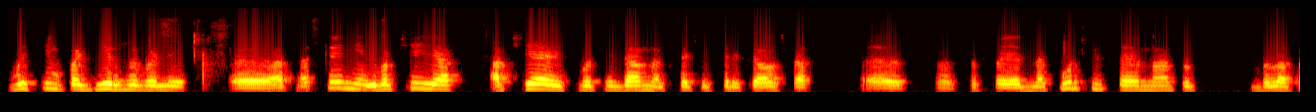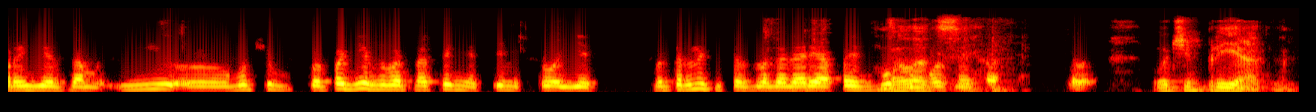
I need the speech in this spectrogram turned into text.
мы с ним поддерживали отношения. И вообще я общаюсь, вот недавно, кстати, встречался со своей однокурсницей, она тут была проездом. И, э, в общем, поддерживаю отношения с теми, кто есть в интернете. Сейчас благодаря Фейсбуку Молодцы. можно это делать. Очень приятно,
